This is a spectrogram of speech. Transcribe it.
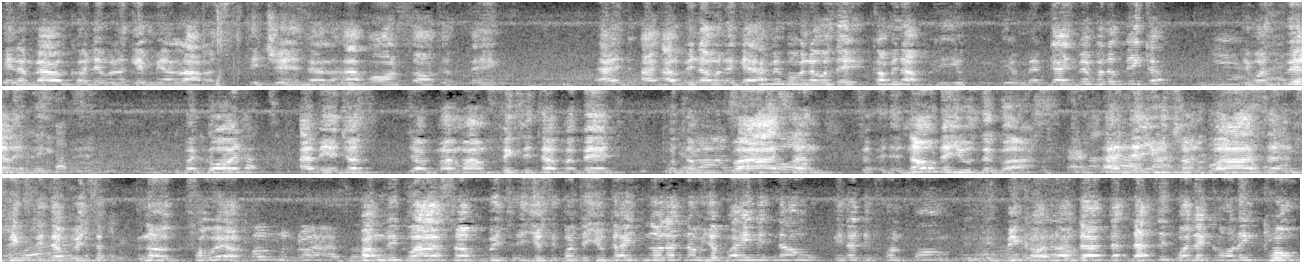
in America, they would give me a lot of stitches, I'll have all sorts of things. I, I, I've been out again. I remember when I was uh, coming up. You, you guys remember the big cup? It was really big. But God, I mean, just, just my mom fixed it up a bit, put some grass and, so, now they use the grass. And they use some grass and fix it up with, some- no, for real. From the grass. Pump the grass up with, you see, but you guys know that now, you're buying it now in a different form. Because now that, that, that is what they call in clo,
